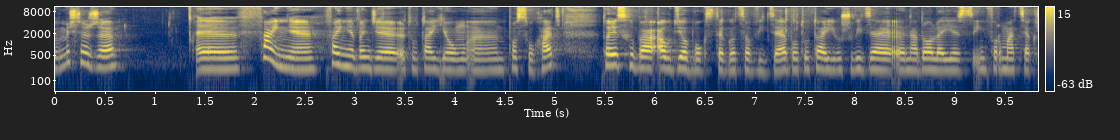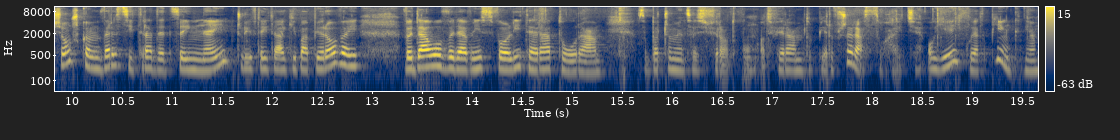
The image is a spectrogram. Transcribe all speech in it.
y, myślę, że y, fajnie, fajnie będzie tutaj ją y, posłuchać. To jest chyba audiobook z tego, co widzę, bo tutaj już widzę y, na dole jest informacja. Książkę w wersji tradycyjnej, czyli w tej takiej papierowej, wydało wydawnictwo Literatura. Zobaczymy, co jest w środku. Otwieram to pierwszy raz, słuchajcie. Ojejku, jak pięknie.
